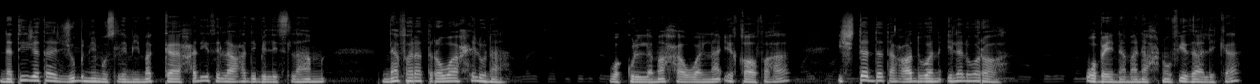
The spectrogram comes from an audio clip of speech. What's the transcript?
نتيجة جبن مسلم مكة حديث العهد بالإسلام نفرت رواحلنا. وكلما حاولنا إيقافها اشتدت عدوا إلى الوراء. وبينما نحن في ذلك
